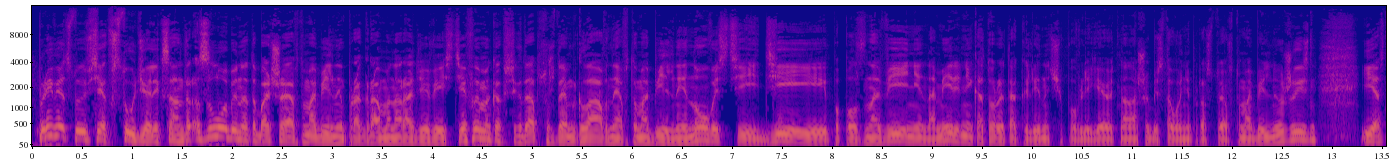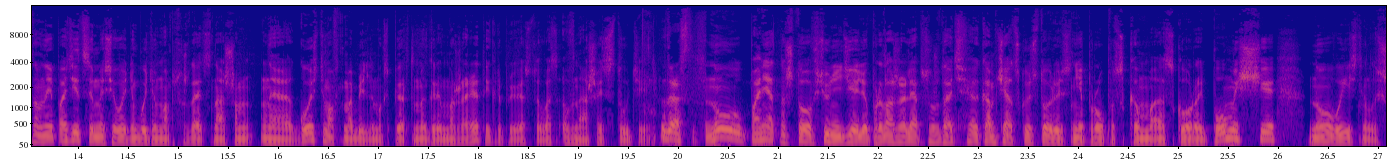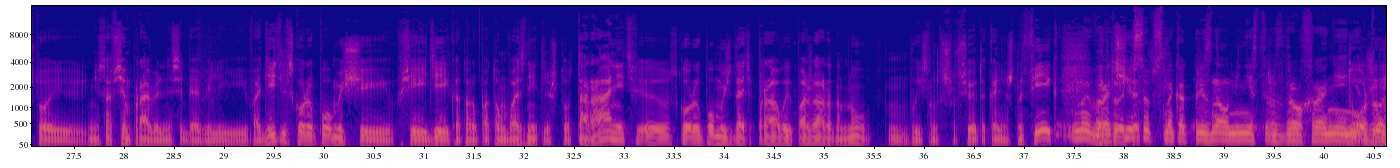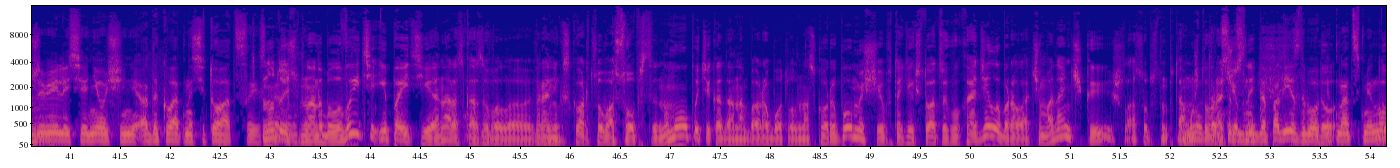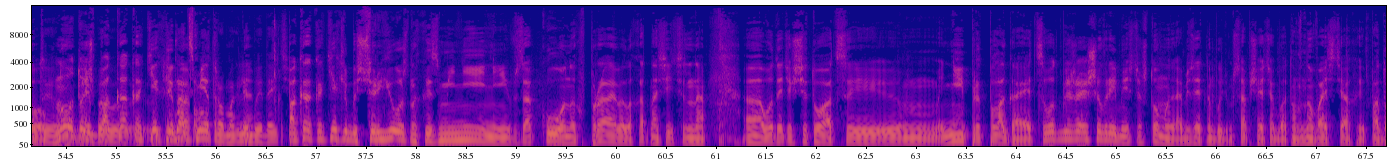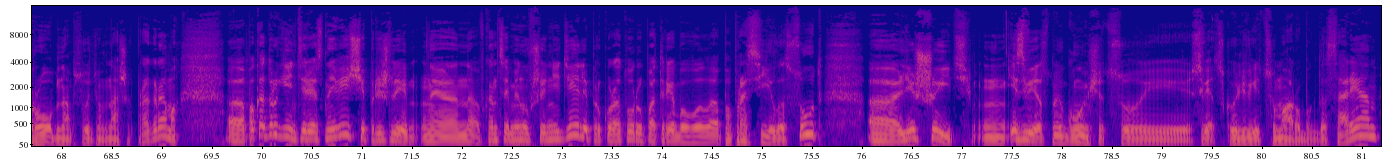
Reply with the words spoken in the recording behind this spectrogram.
Приветствую всех в студии Александр Злобин. Это большая автомобильная программа на радио Вести ФМ. Мы, как всегда, обсуждаем главные автомобильные новости, идеи, поползновения, намерения, которые так или иначе повлияют на нашу без того непростую автомобильную жизнь. И основные позиции мы сегодня будем обсуждать с нашим э, гостем, автомобильным экспертом Игорем Мажарет. Игорь, приветствую вас в нашей студии. Здравствуйте. Ну, понятно, что всю неделю продолжали обсуждать камчатскую историю с непропуском э, скорой помощи, но выяснилось, что не совсем правильно себя вели и водитель скорой помощи, и все идеи, которые потом возникли, что таранить э, скорую помощь, дать право и пожарным, ну, выяснилось, что все это, конечно, фейк. Ну и врачи, это... собственно, как признал министр здравоохранения, тоже, тоже вели себя не очень адекватно ситуации. Ну, то есть так. надо было выйти и пойти. Она рассказывала, Вероника Скворцова, о собственном опыте, когда она работала на скорой помощи, в таких ситуациях выходила, брала чемоданчик и шла, собственно, потому ну, что врачебный... До подъезда было 15 до... минут. До... Ну, то есть пока каких-либо... 15 метров могли бы дойти. Пока каких-либо серьезных изменений в законах, в правилах относительно э, вот этих ситуаций не предполагается. Вот в ближайшее время, если что, мы обязательно будем сообщать об этом в новостях и подробно обсудим в наших программах. Э, пока другие интересные вещи пришли э, в конце минувшей недели. Прокуратура потребовала, попросила суд лишить известную гонщицу и светскую львицу Мару Багдасарян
